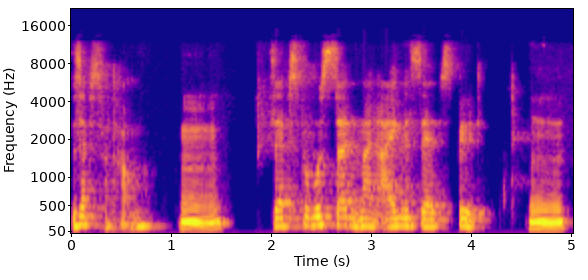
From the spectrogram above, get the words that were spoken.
Selbstvertrauen. Mhm. Selbstbewusstsein, mein eigenes Selbstbild. Mhm.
